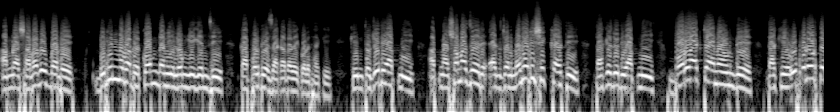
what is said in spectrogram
আমরা স্বাভাবিকভাবে বিভিন্নভাবে কম দামি লুঙ্গি, গেঞ্জি, কাপড় দিয়ে জাকাত আদায় করে থাকি। কিন্তু যদি আপনি আপনার সমাজের একজন মেধাবী শিক্ষার্থী, তাকে যদি আপনি বড় একটা অ্যামাউন্ট দিয়ে তাকে উপরে উঠতে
